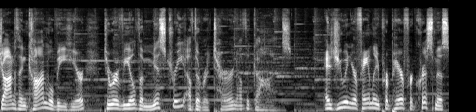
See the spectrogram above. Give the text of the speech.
Jonathan Cahn will be here to reveal the mystery of the return of the gods. As you and your family prepare for Christmas,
